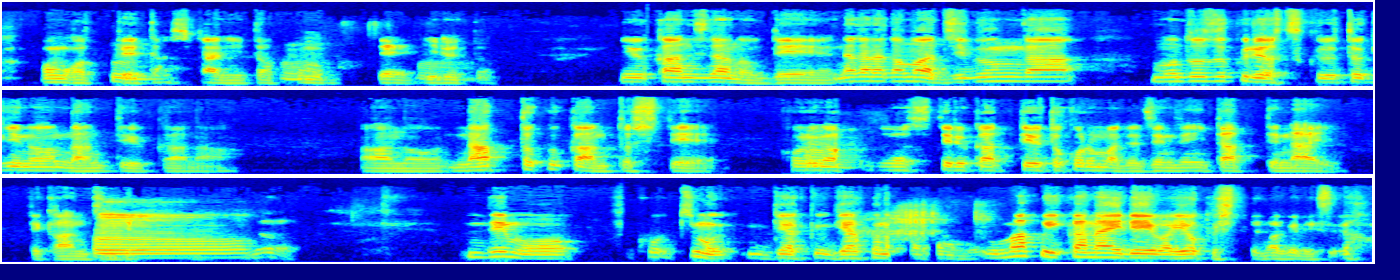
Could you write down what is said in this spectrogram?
思って、うん。確かにと思っているという感じなので、なかなかまあ、自分がものづくりを作る時の、なんていうかな、あの、納得感として、これが浮上してるかっていうところまで全然至ってないって感じ。うで。ーん。でも、こっちも逆逆のパターンで、うまくいかない例はよく知ってるわけですよ。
